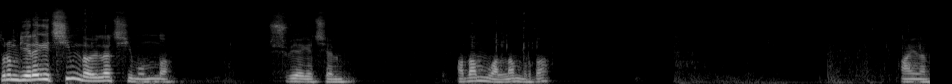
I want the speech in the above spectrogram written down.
Durun bir yere geçeyim de öyle açayım onu da. Şuraya geçelim. Adam mı var lan burada? Aynen.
